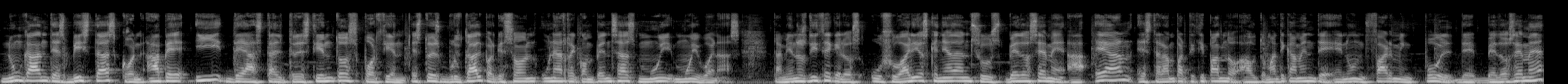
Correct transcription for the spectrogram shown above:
nunca antes vistas con API de hasta el 300%. Esto es brutal porque son unas recompensas muy muy buenas. También nos dice que los usuarios que añadan sus B2M a EARN estarán participando automáticamente en un farming pool de B2M.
